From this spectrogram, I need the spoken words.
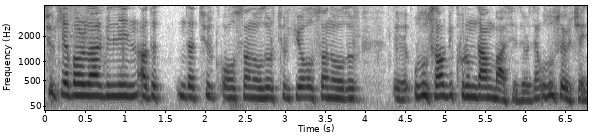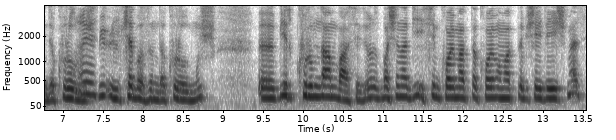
Türkiye Barolar Birliği'nin adında Türk olsa ne olur, Türkiye olsa ne olur? Ee, ulusal bir kurumdan bahsediyoruz. Yani ulus ölçeğinde kurulmuş, Evet. bir ülke bazında kurulmuş e, bir kurumdan bahsediyoruz. Başına bir isim koymakla koymamakla bir şey değişmez.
